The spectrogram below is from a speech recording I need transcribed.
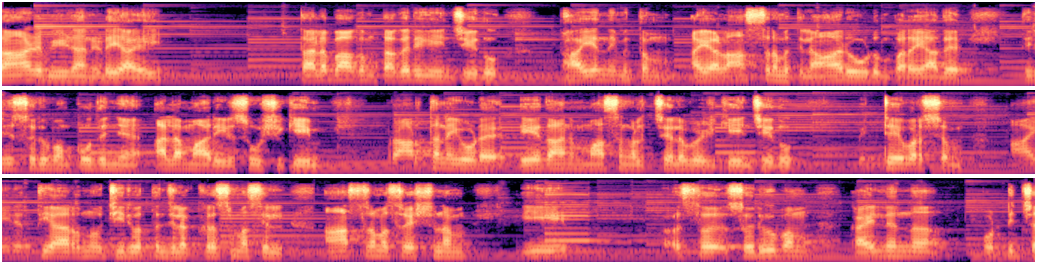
താഴെ വീഴാനിടയായി. തലഭാഗം തകരുകയും ചെയ്തു. ഭയനിമിത്തം അയാൾ ആശ്രമത്തിൽ ആരോടും പറയാതെ തിരുസ്വരൂപം പൊതിഞ്ഞ് അലമാരിയിൽ സൂക്ഷിക്കുകയും പ്രാർത്ഥനയോടെ ഏതാനും മാസങ്ങൾ ചെലവഴിക്കുകയും ചെയ്തു. പിറ്റേ വർഷം ആയിരത്തി അറുന്നൂറ്റി ഇരുപത്തഞ്ചിലെ ക്രിസ്മസിൽ ആശ്രമശ്രേഷ്ഠനം ഈ സ്വരൂപം കയ്യിൽ നിന്ന് പൊട്ടിച്ച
